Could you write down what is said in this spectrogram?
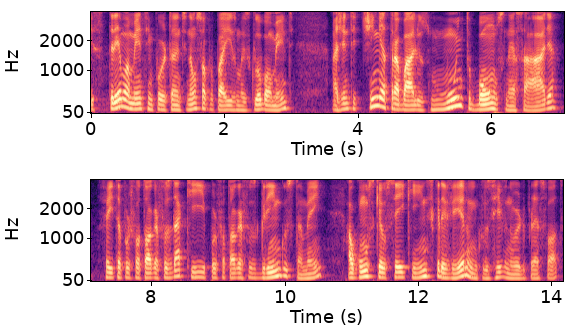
extremamente importante não só para o país, mas globalmente. A gente tinha trabalhos muito bons nessa área, feita por fotógrafos daqui, por fotógrafos gringos também, alguns que eu sei que inscreveram, inclusive no WordPress Photo.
